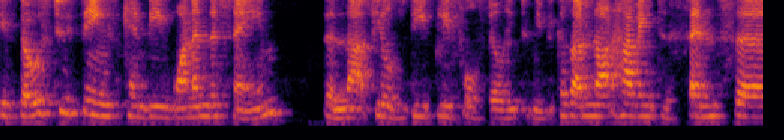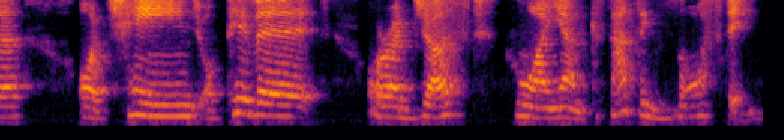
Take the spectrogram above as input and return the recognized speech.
if those two things can be one and the same, then that feels deeply fulfilling to me because I'm not having to censor or change or pivot or adjust who I am because that's exhausting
